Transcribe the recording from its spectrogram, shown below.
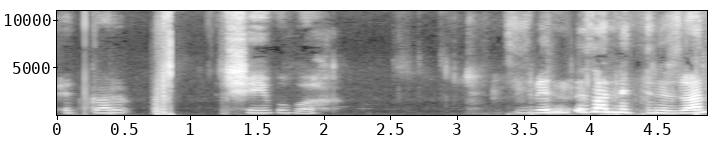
Edgar şey baba. Siz beni ne zannettiniz lan?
